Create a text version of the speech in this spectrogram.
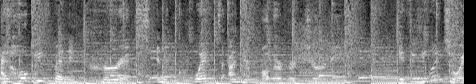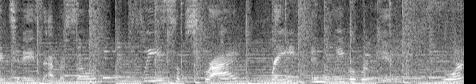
I hope you've been encouraged and equipped on your motherhood journey. If you enjoyed today's episode, please subscribe, rate, and leave a review. Your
